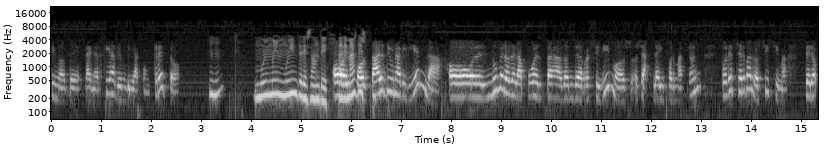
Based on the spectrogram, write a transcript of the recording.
sino de la energía de un día concreto. Muy, muy, muy interesante. O Además el portal de... una vivienda, o el número de la puerta donde residimos. O sea, la información puede ser valosísima, pero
